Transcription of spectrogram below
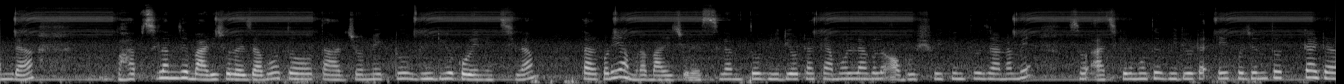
আমরা ভাবছিলাম যে বাড়ি চলে যাব, তো তার জন্য একটু ভিডিও করে নিচ্ছিলাম। তারপরেই আমরা বাড়ি চলে এসেছিলাম। তো ভিডিওটা কেমন লাগল অবশ্যই কিন্তু জানাবে। সো আজকের মতো ভিডিওটা এই পর্যন্ত। টাটা!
